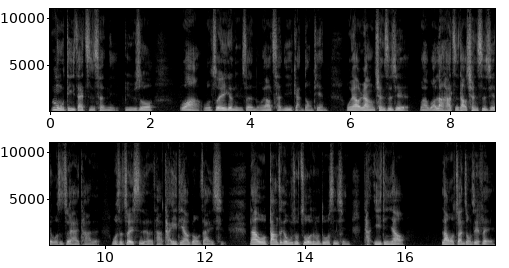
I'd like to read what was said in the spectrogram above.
目的在支撑你，比如说。哇！我追一个女生，我要诚意感动天，我要让全世界哇！我要让她知道全世界我是最爱她的，我是最适合她，她一定要跟我在一起。那我帮这个屋主做了那么多事情，她一定要让我赚中介费，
